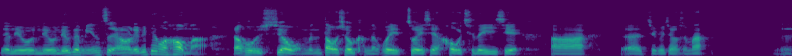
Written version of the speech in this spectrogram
留留留个名字，然后留个电话号码，然后需要我们到时候可能会做一些后期的一些啊呃这个叫什么嗯。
